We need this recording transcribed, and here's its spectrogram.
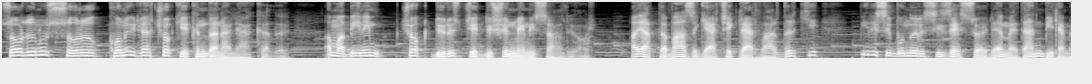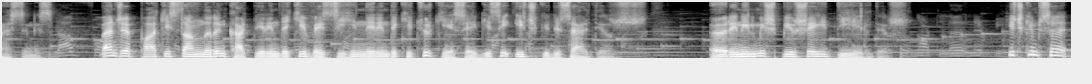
Sorduğunuz soru konuyla çok yakından alakalı ama benim çok dürüstçe düşünmemi sağlıyor. Hayatta bazı gerçekler vardır ki Birisi bunları size söylemeden bilemezsiniz. Bence Pakistanlıların kalplerindeki ve zihinlerindeki Türkiye sevgisi içgüdüseldir. Öğrenilmiş bir şey değildir. Hiç kimse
